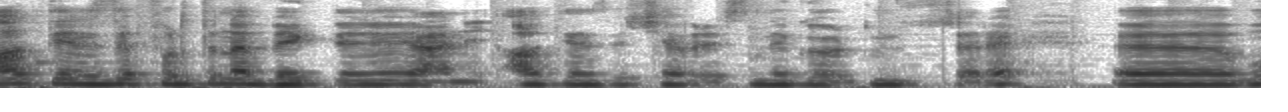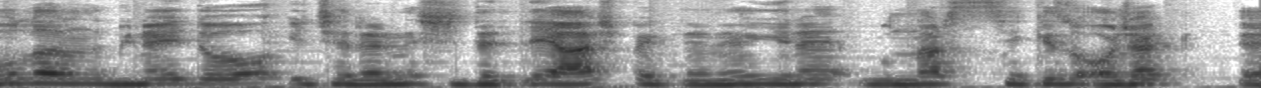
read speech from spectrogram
Akdeniz'de fırtına bekleniyor yani Akdeniz çevresinde gördüğümüz üzere. Ee, Muğla'nın güneydoğu ilçelerinde şiddetli yağış bekleniyor. Yine bunlar 8 Ocak e,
